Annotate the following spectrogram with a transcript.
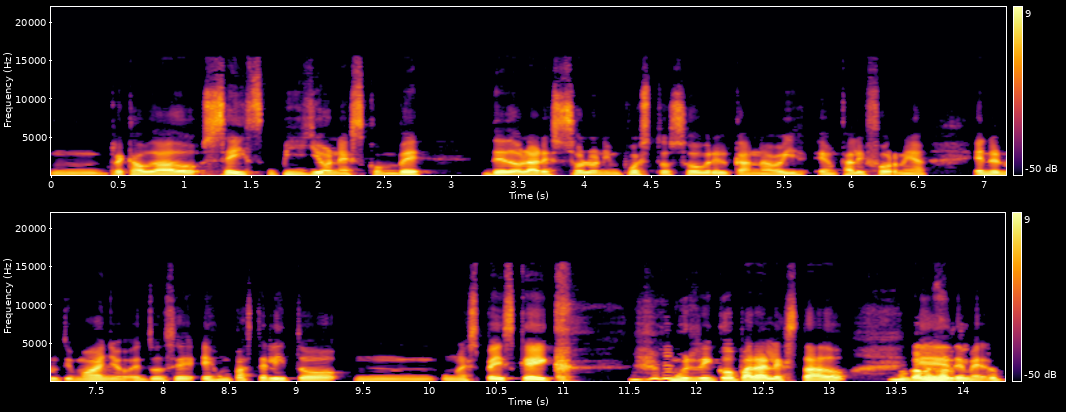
mm, recaudado 6 billones con B de dólares solo en impuestos sobre el cannabis en California en el último año. Entonces es un pastelito, mm, un space cake muy rico para el Estado. Nunca mejor, dicho.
